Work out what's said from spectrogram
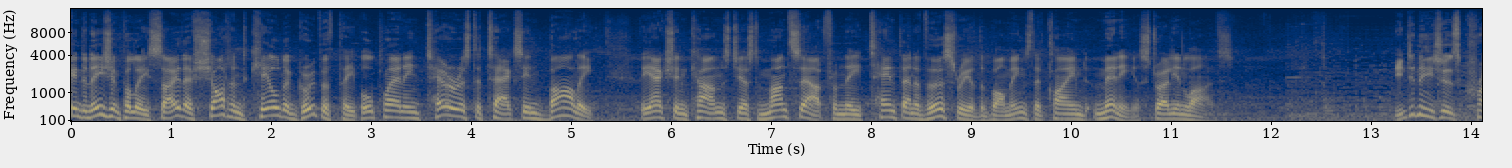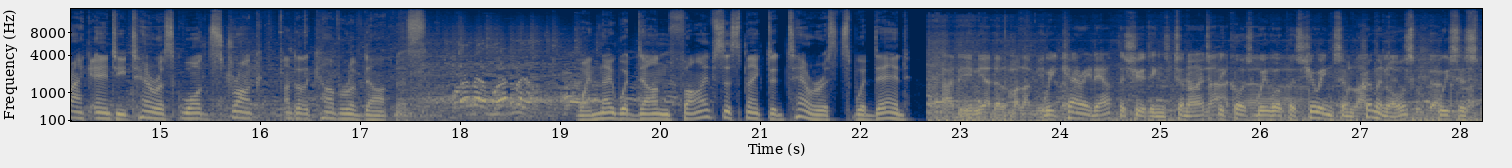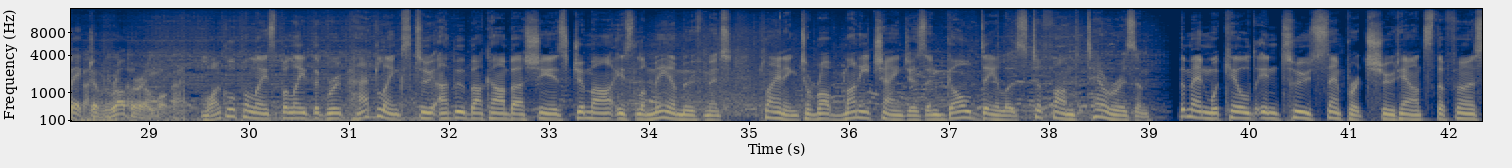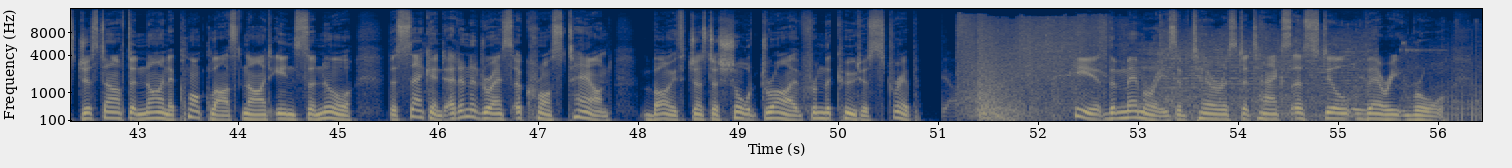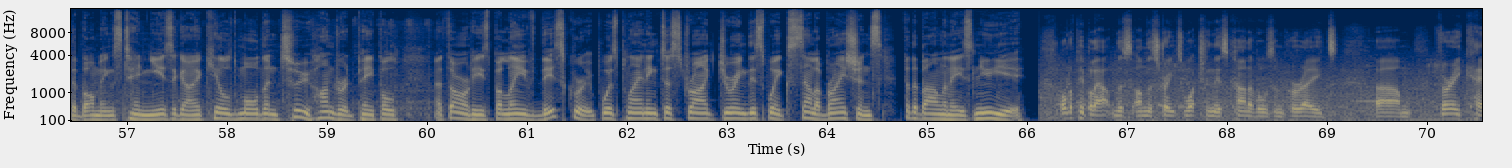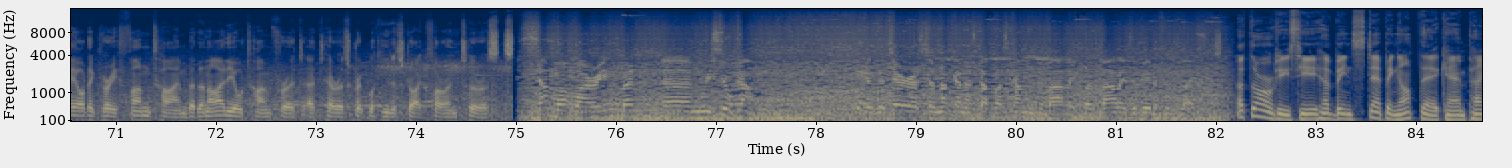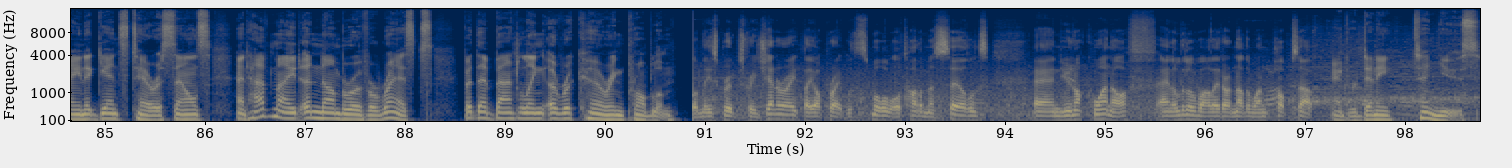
Indonesian police say they've shot and killed a group of people planning terrorist attacks in Bali. The action comes just months out from the 10th anniversary of the bombings that claimed many Australian lives. Indonesia's crack anti terror squad struck under the cover of darkness. When they were done, five suspected terrorists were dead. We carried out the shootings tonight because we were pursuing some criminals we suspect of robbery. Local police believe the group had links to Abu Bakar Bashir's Jemaah Islamiyah movement, planning to rob money changers and gold dealers to fund terrorism. The men were killed in two separate shootouts, the first just after 9 o'clock last night in Sanur, the second at an address across town, both just a short drive from the Kuta Strip. Here, the memories of terrorist attacks are still very raw. The bombings 10 years ago killed more than 200 people. Authorities believe this group was planning to strike during this week's celebrations for the Balinese New Year. A lot of people out this, on the streets watching these carnivals and parades. Um, very chaotic, very fun time, but an ideal time for a, a terrorist group looking to strike foreign tourists. Somewhat worrying, but um, we still come because the terrorists are not going to stop us coming to Bali, but Bali's a beautiful place. Authorities here have been stepping up their campaign against terror cells and have made a number of arrests, but they're battling a recurring problem. When these groups regenerate, they operate with small autonomous cells, and you knock one off, and a little while later another one pops up. Andrew Denny, 10 News.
